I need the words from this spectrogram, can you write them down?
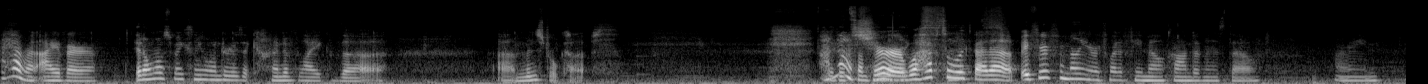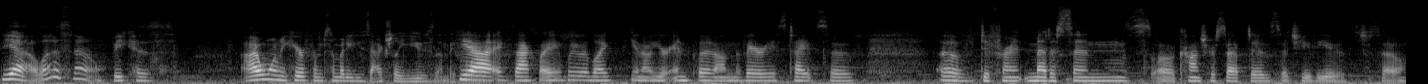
I haven't either. It almost makes me wonder: is it kind of like the uh, menstrual cups? I'm Like, not sure. like, we'll have to look that up. If you're familiar with what a female condom is, though, I mean, Yeah, let us know because I want to hear from somebody who's actually used them before. yeah, exactly. We would like, you know, your input on the various types of of different medicines, uh, contraceptives that you've used. So,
